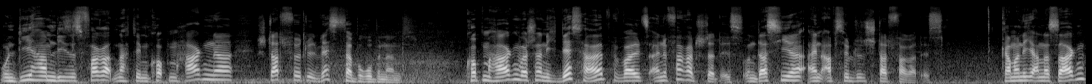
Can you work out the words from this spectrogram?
und die haben dieses Fahrrad nach dem Kopenhagener Stadtviertel Westerbro benannt. Kopenhagen wahrscheinlich deshalb, weil es eine Fahrradstadt ist und das hier ein absolutes Stadtfahrrad ist. Kann man nicht anders sagen.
